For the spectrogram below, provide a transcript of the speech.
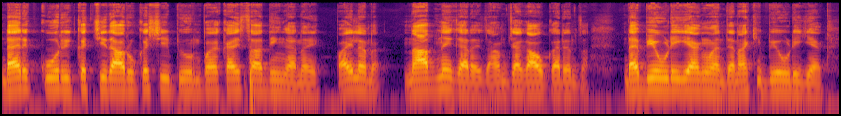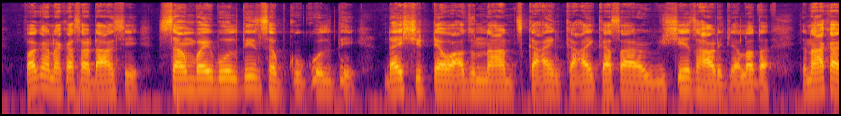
डायरेक्ट कोरी कच्ची दारू कशी पिऊन पाय काय साधिंगा नाही. पाहिलं ना? नाद नाही करायचा आमच्या गावकऱ्यांचा. डाय बेवडी गँग म्हणते ना की बेवडी गँग बघा ना कसा डान्स आहे. सांबाई बोलते सबको बोलते डाय शिट्ट्या वाजून नाच काय काय कसा विशेष हाड केला होता. त्यानं आखा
